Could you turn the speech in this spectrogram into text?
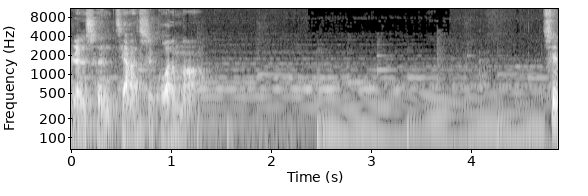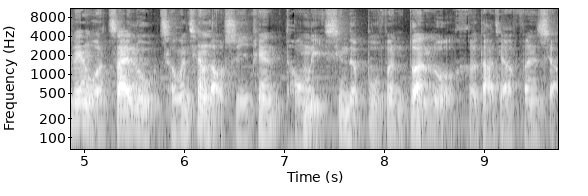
人生价值观吗？这边我摘录陈文茜老师一篇同理心的部分段落，和大家分享。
